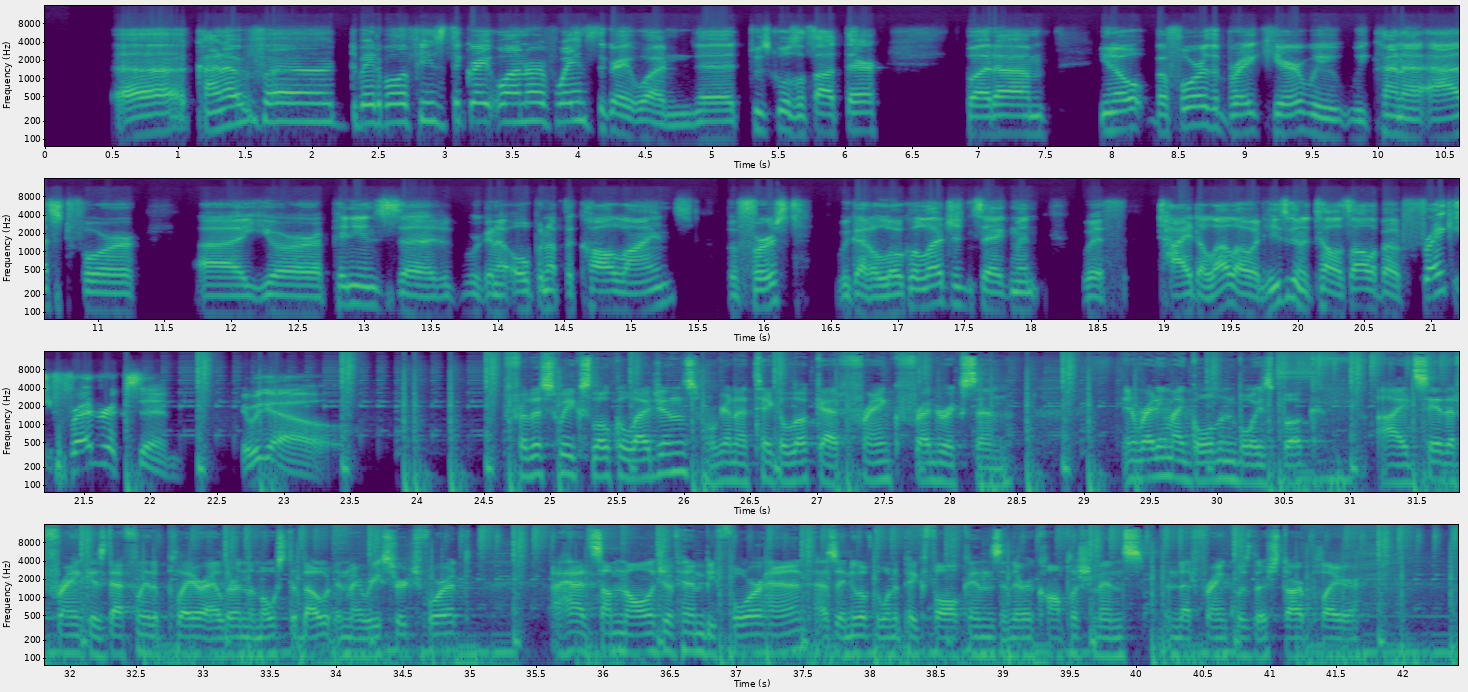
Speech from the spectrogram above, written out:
Uh, kind of uh, debatable if he's the great one or if Wayne's the great one. Uh, two schools of thought there, but um, you know, before the break here, we we kind of asked for your opinions. We're going to open up the call lines, but first, we got a local legend segment with Ty DeLello, and he's going to tell us all about Frankie Fredrickson. Here we go. For this week's local legends, we're going to take a look at Frank Fredrickson. In writing my Golden Boys book, I'd say that Frank is definitely the player I learned the most about in my research for it. I had some knowledge of him beforehand, as I knew of the Winnipeg Falcons and their accomplishments, and that Frank was their star player.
